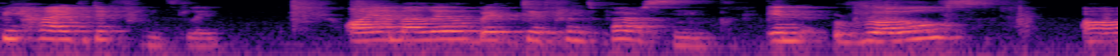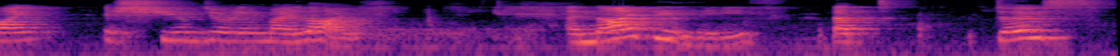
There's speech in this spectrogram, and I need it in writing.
behave differently. I am a little bit different person in roles I assume during my life. And I believe that those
